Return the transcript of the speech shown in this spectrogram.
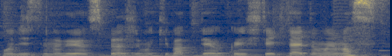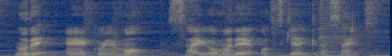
本日の土曜スプラジも気張ってお送りしていきたいと思います。ので、えー、今夜も最後までお付き合いください。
